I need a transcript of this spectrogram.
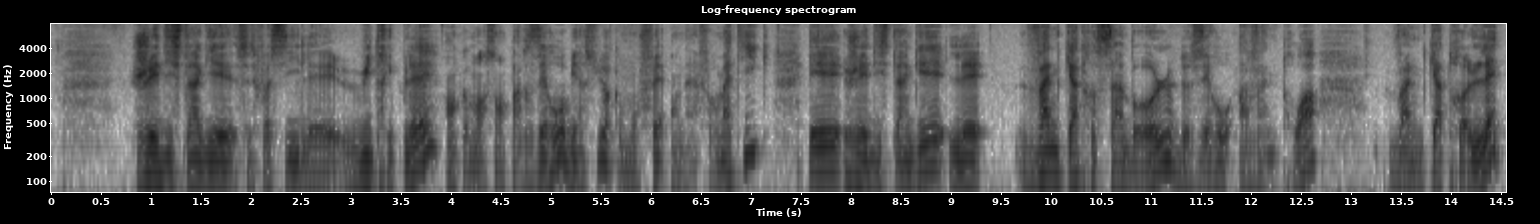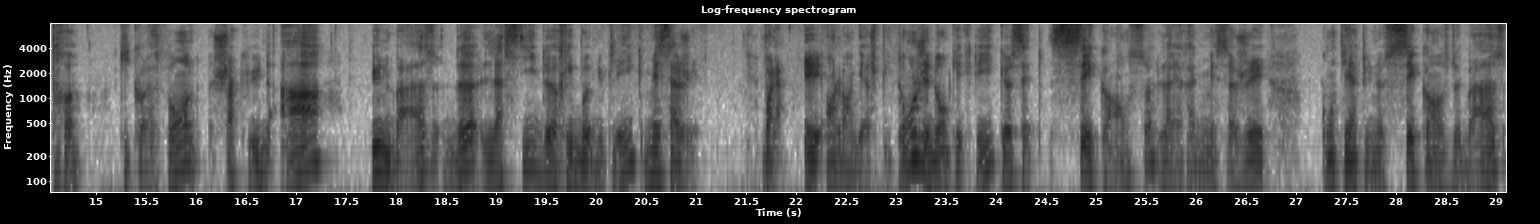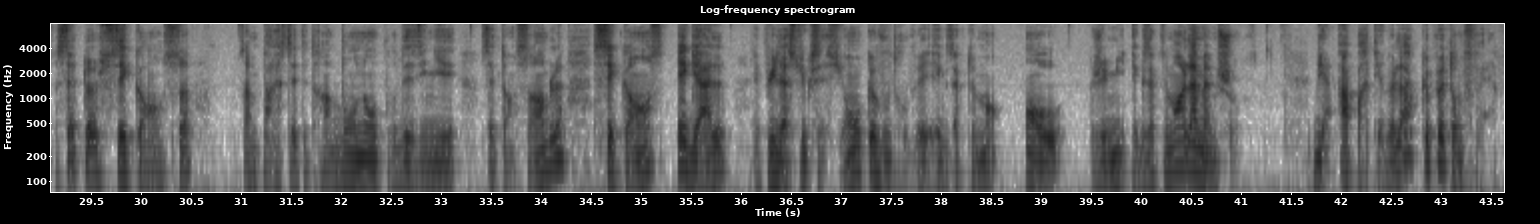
j'ai distingué cette fois-ci les 8 triplets, en commençant par 0 bien sûr, comme on fait en informatique, et j'ai distingué les 24 symboles de 0 à 23, 24 lettres qui correspondent chacune à une base de l'acide ribonucléique messager. Voilà, et en langage Python, j'ai donc écrit que cette séquence, l'ARN messager contient une séquence de base, cette séquence ça me paraissait être un bon nom pour désigner cet ensemble, séquence égale, et puis la succession que vous trouvez exactement en haut. J'ai mis exactement la même chose. Bien, à partir de là, que peut-on faire?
